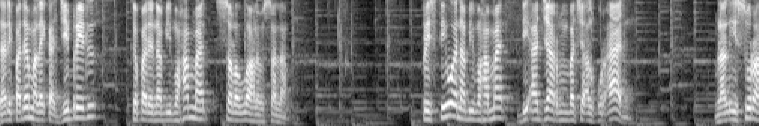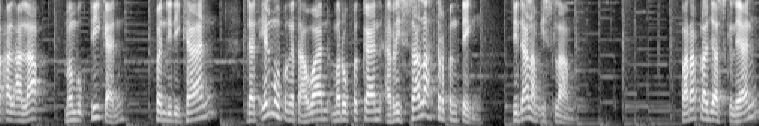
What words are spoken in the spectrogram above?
daripada malaikat Jibril kepada Nabi Muhammad sallallahu alaihi wasallam. Peristiwa Nabi Muhammad diajar membaca Al-Quran melalui surah Al-Alaq membuktikan pendidikan dan ilmu pengetahuan merupakan risalah terpenting di dalam Islam. Para pelajar sekalian,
